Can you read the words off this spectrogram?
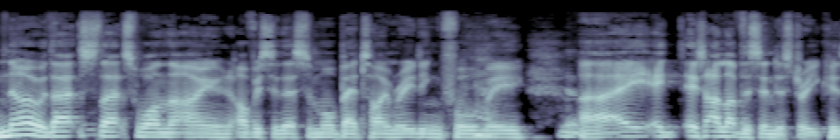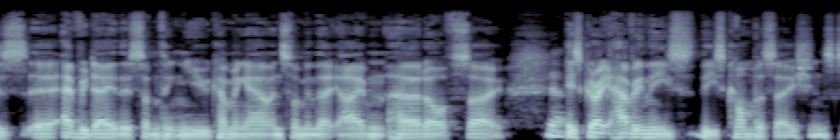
No, that's that's one that I obviously there's some more bedtime reading for me. yeah. uh, it, I love this industry because uh, every day there's something new coming out and something that I haven't heard of. So yeah. it's great having these these conversations.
